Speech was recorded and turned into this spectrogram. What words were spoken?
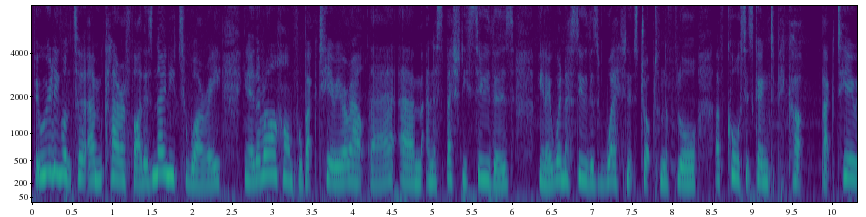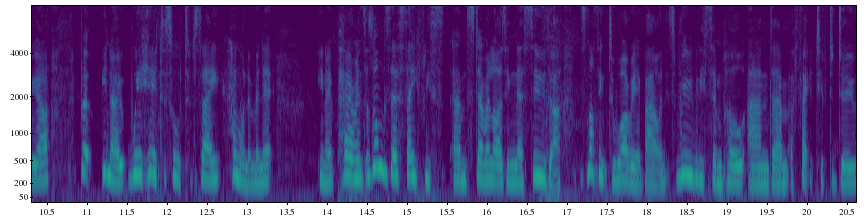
But we really want to um, clarify: there's no need to worry. You know, there are harmful bacteria out there, um, and especially soothers. You know, when a soother's wet and it's dropped on the floor, of course it's going to pick up bacteria. But you know, we're here to sort of say, hang on a minute you know, parents, as long as they're safely um, sterilising their soother, there's nothing to worry about. And it's really, really simple and um, effective to do.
